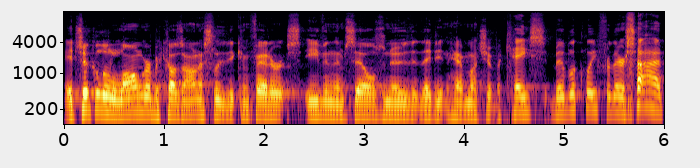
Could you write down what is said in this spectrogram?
it took a little longer because honestly, the Confederates even themselves knew that they didn't have much of a case biblically for their side.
